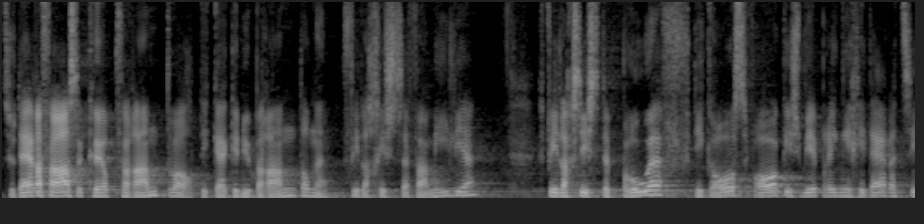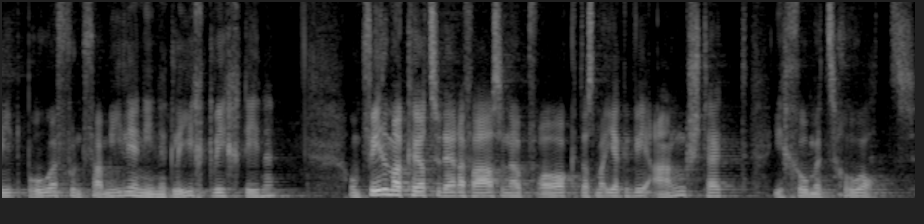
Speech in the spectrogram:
Zu dieser Phase gehört die Verantwortung gegenüber anderen. Vielleicht ist es eine Familie, vielleicht ist es der Beruf. Die grosse Frage ist, wie bringe ich in dieser Zeit Beruf und Familie in ein Gleichgewicht hinein? Und vielmal gehört zu dieser Phase auch die Frage, dass man irgendwie Angst hat, ich komme zu kurz.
